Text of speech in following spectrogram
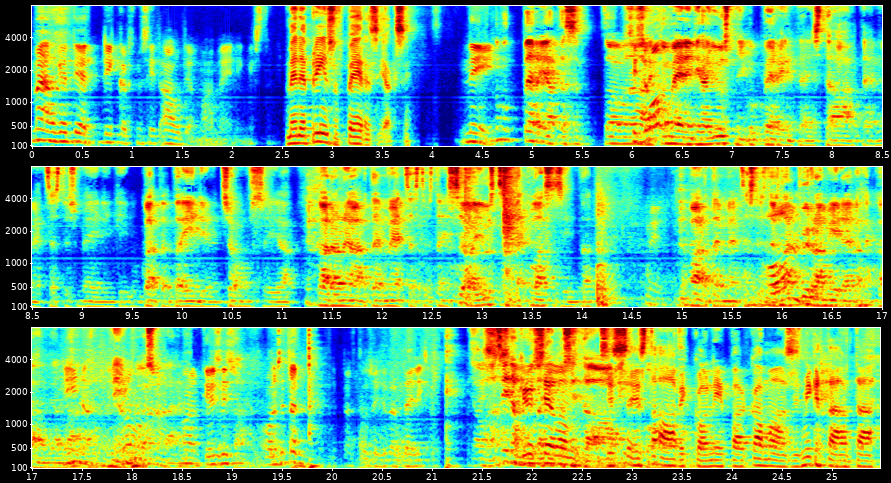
Mä en oikein tiedä, dikkaaks mä siitä audiomaan meiningistä. Menee Prince of Persiaksi. No, Niin. mutta periaatteessa tuo Siis on- on... on just niinku perinteistä aarteen metsästysmeininkiä, kun katsoo jotain Indiana Jonesia ja kadoneen aarteen metsästystä, niin se on just sitä klassisinta niin. aarteen metsästystä, pyramideja vähän kaavia Niin, on, niin poispäin. on, on, kyllä siis on sitä tosi hyvä peli. Joo, on siinä Kyllä siellä on, sitä siis ei sitä aavikkoa. aavikkoa on niin paljon kamaa. Siis mikä tää on tää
